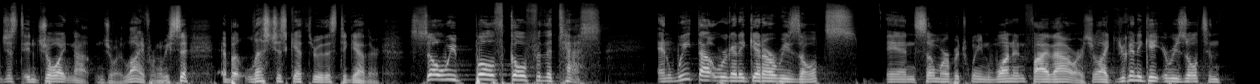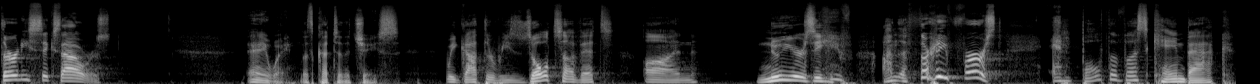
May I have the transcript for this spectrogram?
Just enjoy, not enjoy life. We're going to be sick, but let's just get through this together. So we both go for the tests. And we thought we were going to get our results in somewhere between one and five hours. You're like, you're going to get your results in 36 hours. Anyway, let's cut to the chase. We got the results of it on New Year's Eve on the 31st, and both of us came back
